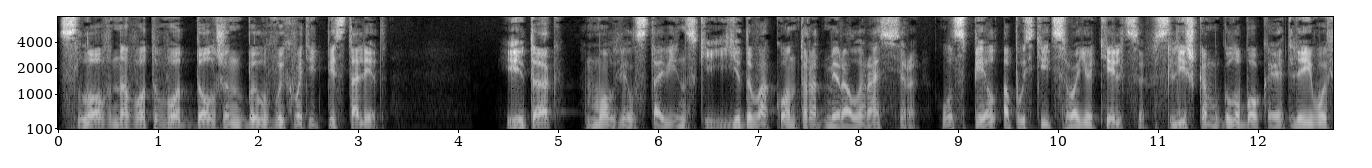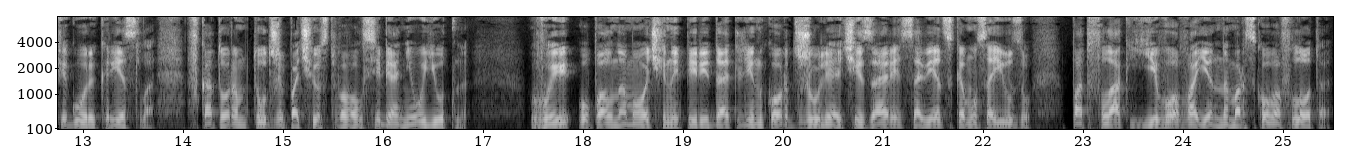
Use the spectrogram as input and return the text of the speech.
словно вот-вот должен был выхватить пистолет. «Итак», молвил Ставинский, едва контр-адмирал Рассера успел опустить свое тельце в слишком глубокое для его фигуры кресло, в котором тут же почувствовал себя неуютно. Вы уполномочены передать линкор Джулия Чезаре Советскому Союзу под флаг его военно-морского флота.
